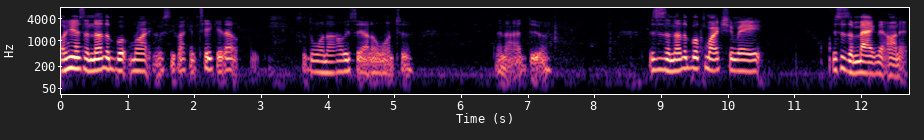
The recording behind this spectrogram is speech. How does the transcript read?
Oh, here's another bookmark. Let me see if I can take it out. This is the one I always say I don't want to. And I do. This is another bookmark she made. This is a magnet on it,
